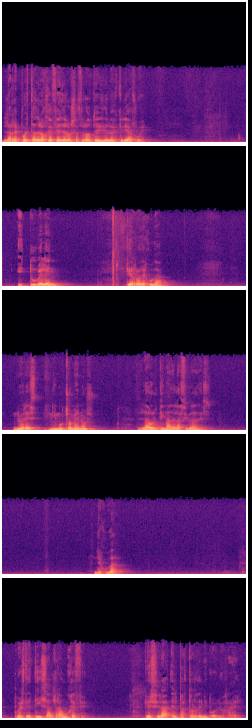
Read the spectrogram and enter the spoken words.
La respuesta de los jefes de los sacerdotes y de los escribas fue, y tú, Belén, tierra de Judá, no eres ni mucho menos la última de las ciudades de Judá, pues de ti saldrá un jefe, que será el pastor de mi pueblo Israel.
